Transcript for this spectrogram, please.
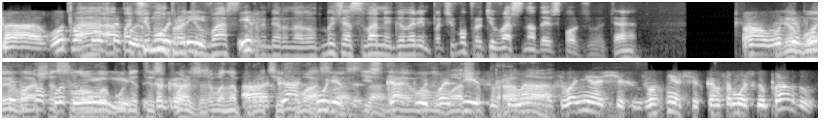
А, вот вопрос а, такой, а почему против ли... вас, например, надо? Вот мы сейчас с вами говорим, почему против вас надо использовать, а? А, вот, Любое вот ваше слово будет использовано а против как вас. Будет, как будет воздействовать на звонящих, звонящих в комсомольскую правду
